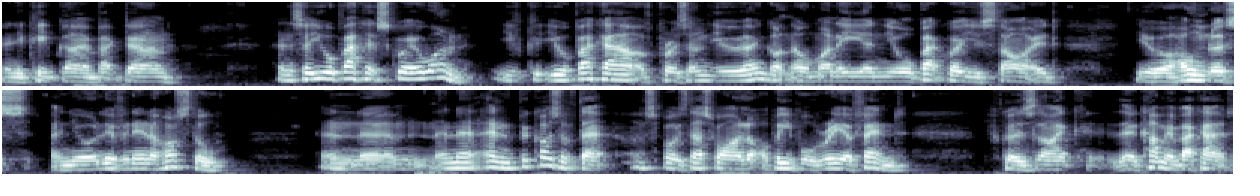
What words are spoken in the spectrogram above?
and you keep going back down. And so you're back at square one. You've, you're back out of prison. You ain't got no money and you're back where you started. You're homeless and you're living in a hostel. And um, and and because of that, I suppose that's why a lot of people reoffend. Because like they're coming back out.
